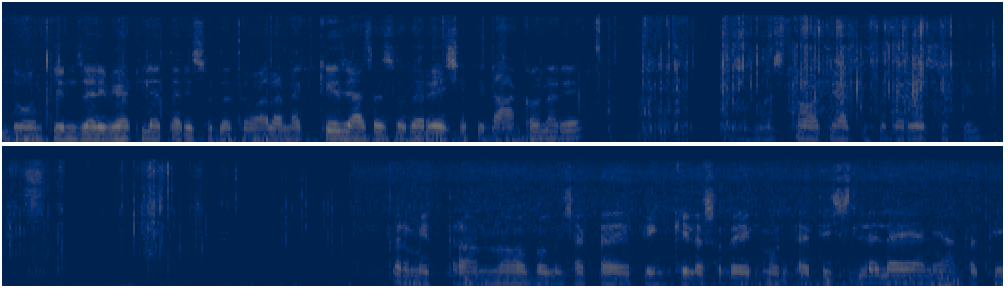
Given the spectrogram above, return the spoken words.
दोन तीन जरी भेटले तरी सुद्धा तुम्हाला नक्कीच याचं सुद्धा रेसिपी दाखवणार आहे. मस्त होती याची सुद्धा रेसिपी तर मित्रांनो बघू शकता पिंकीला सुद्धा एक मोठ्या दिसलेलं आहे आणि आता ती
